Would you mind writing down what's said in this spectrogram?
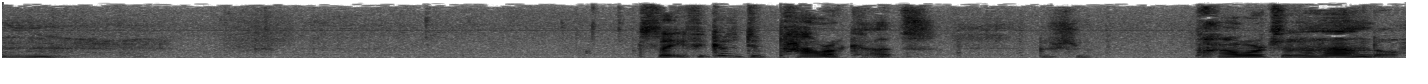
Mm. So if you're going to do power cuts, power to the handle.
